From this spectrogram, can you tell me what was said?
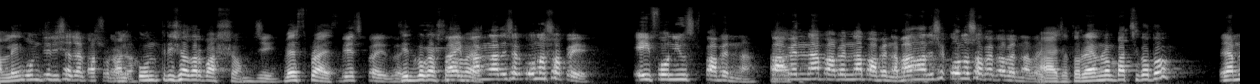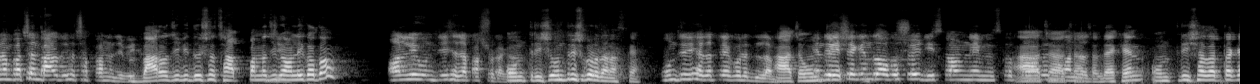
অনলি উনত্রিশ হাজার পাঁচশো টাকা। উনত্রিশ হাজার পাঁচশো? জি। বেস্ট প্রাইস বেস্ট প্রাইস ভাই। জিতবো কাস্টমার বাংলাদেশের কোন শপে এই ফোন ইউজ পাবেন না। পাবেন না পাবেন না পাবেন না। বাংলাদেশে কোন শপে পাবেন না ভাই। আচ্ছা তো র্যাম রোম পাচ্ছি কত? র্যাম নাম পাচ্ছেন বারো দুশো ছাপ্পান্ন জিবি বারো জিবি দুশো ছাপ্পান্ন জিবি অনলি কত? অনলি উনত্রিশ হাজার পাঁচশো টাকা। উনত্রিশ উনত্রিশ করে দেন আজকে। উনত্রিশ হাজার টাকা করে দিলাম। আচ্ছা কিন্তু উনত্রিশ এসে কিন্তু অবশ্যই ডিসকাউন্ট নেম ইউজ করতে হবে আচ্ছা আচ্ছা আচ্ছা দেখেন উনত্রিশ হাজার টাকা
